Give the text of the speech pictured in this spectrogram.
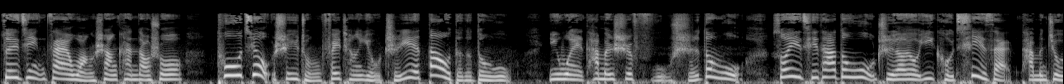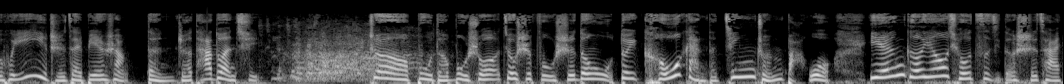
最近在网上看到说，秃鹫是一种非常有职业道德的动物，因为它们是腐食动物，所以其他动物只要有一口气在，它们就会一直在边上等着它断气。这不得不说，就是腐食动物对口感的精准把握，严格要求自己的食材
